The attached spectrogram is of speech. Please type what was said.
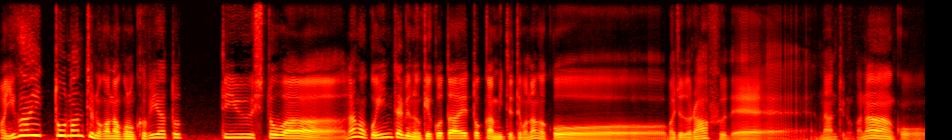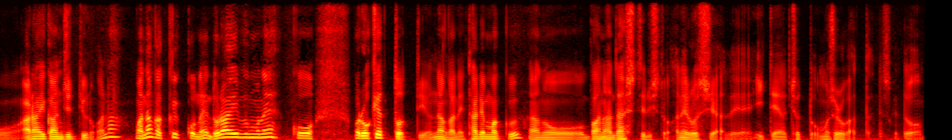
ま、意外と何て言うのかなこの首跡ってっていう人は、なんかこうインタビューの受け答えとか見てても、なんかこう、まあ、ちょっとラフで、なんていうのかな、こう、荒い感じっていうのかな。まあなんか結構ね、ドライブもね、こう、ロケットっていうなんかね、垂れ幕、あの、バナー出してる人がね、ロシアでいて、ちょっと面白かったんですけど、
